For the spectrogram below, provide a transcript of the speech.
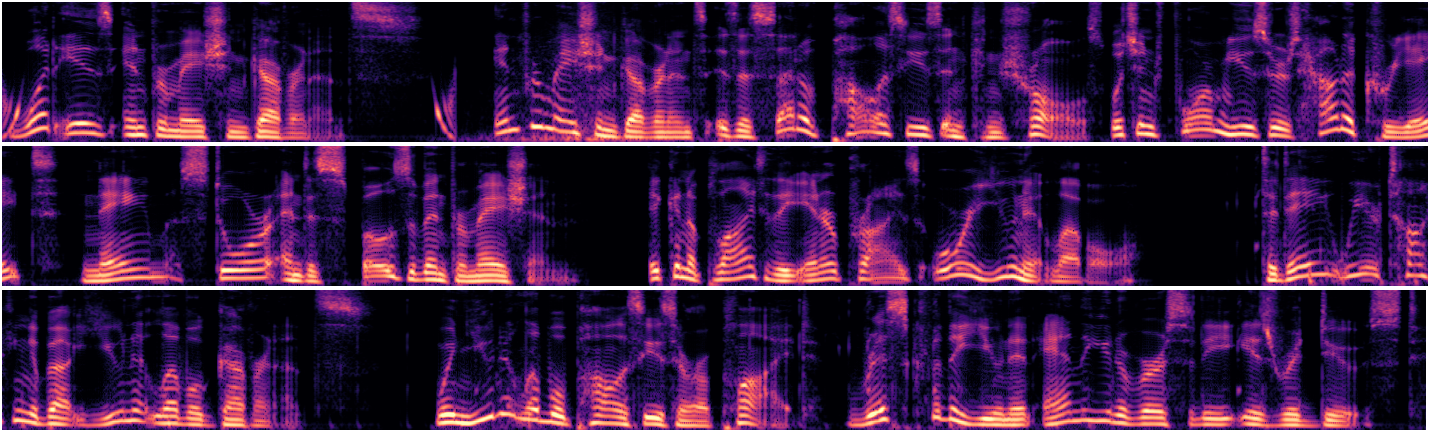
What is information governance? Information governance is a set of policies and controls which inform users how to create, name, store, and dispose of information. It can apply to the enterprise or unit level. Today, we are talking about unit-level governance. When unit-level policies are applied, risk for the unit and the university is reduced.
